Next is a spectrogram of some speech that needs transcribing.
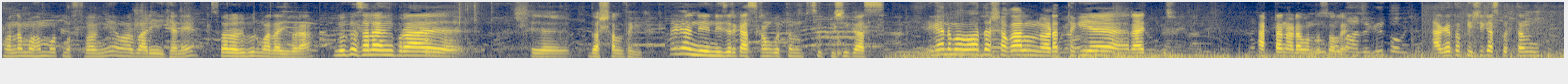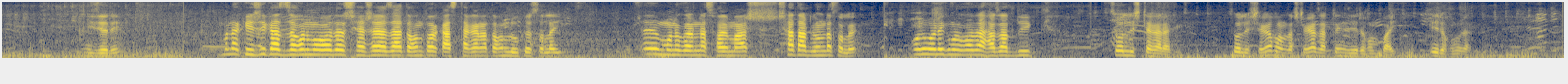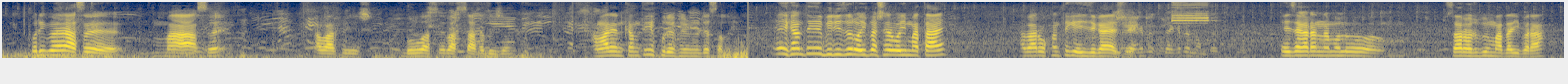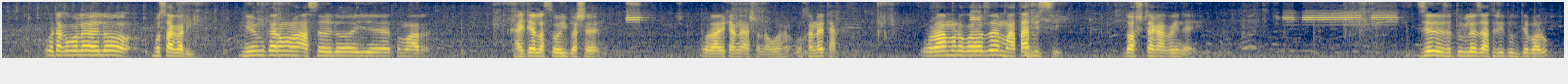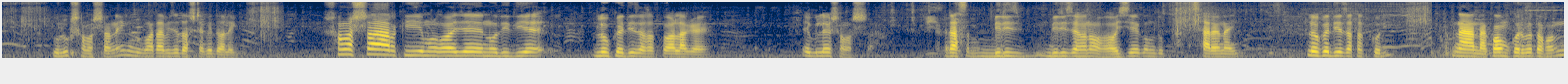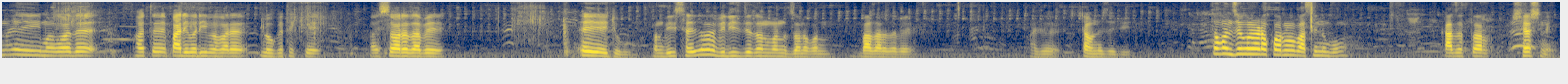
আমার নাম মোহাম্মদ মুস্তফা মি আমার বাড়ি এখানে সরহরিপুর মাদারিপাড়া লোকে চালায় আমি প্রায় দশ সাল থেকে। এখানে নিজের কাজ কাম করতাম কৃষি- কাজ এখানে বাবা সকাল নটার থেকে রাত আটটা নটা পর্যন্ত চলে। আগে তো কৃষি কাজ করতাম নিজেরে মানে কৃষি কাজ যখন বাবা শেষ হয়ে যায়, তখন তো আর কাজ থাকে না, তখন লোকে চলাই। মনে করেন না ছয় মাস, সাত আট ঘণ্টা চলে। অনুমানিক মনে করেন হাজার দুই চল্লিশ টাকা রাখি। চল্লিশ টাকা, পঞ্চাশ টাকা, যার টাকা যেরকম পাই এইরকম রাখি। পরিবারে আছে, মা আছে, আবার ফির বউ আছে, বাচ্চা আছে দুজন আমার ইনকাম থেকে পুরো ফ্যামিলিটা চলে। এইখান থেকে ব্রিজের ওই পাশে ওই মাথায়, আবার ওখান থেকে এই জায়গায় আসে। এই জায়গাটার নাম হলো সরহরপুর মাদারিপাড়া। ওটাকে বলা হলো বোসাগাড়ি। নিয়ম কারণ আছে হলো ইয়ে তোমার ঘাইটাল আছে ওই পাশে। ওরা এখানে আসে না, ওখানে থাকে। ওরা মনে করো যে মাথা পিছি। দশ টাকা করে নেয়? যে যেতুগুলো যাত্রী তুলতে পারুক, তুলুক, সমস্যা নেই, কিন্তু মাথা পিছিয়ে দশ টাকা লাগে সমস্যা আর কি, মনে করো যে নদী দিয়ে লোকে দিয়ে যাতায়াত করা লাগে, এগুলোই সমস্যা। রাস্তা, ব্রিজ ব্রিজ এখনও হয়েছে, কিন্তু ছাড়ে নাই। লোকে দিয়ে যাতায়াত করি। না না, কম করবে তখন। এই মনে করো যে হয়তো পারিবারিক ব্যাপারে লোকে থেকে হয় শহরে যাবে। এই, এইটুকু। তখন ব্রিজ ছাড়ি দেবে ব্রিজ দিয়ে তখন মানুষ জনগণ বাজারে যাবে। হয়তো টাউনে যাবি। তখন যে কোনো একটা কর্ম বাছি নেব। কাজের তো আর শেষ নেই।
